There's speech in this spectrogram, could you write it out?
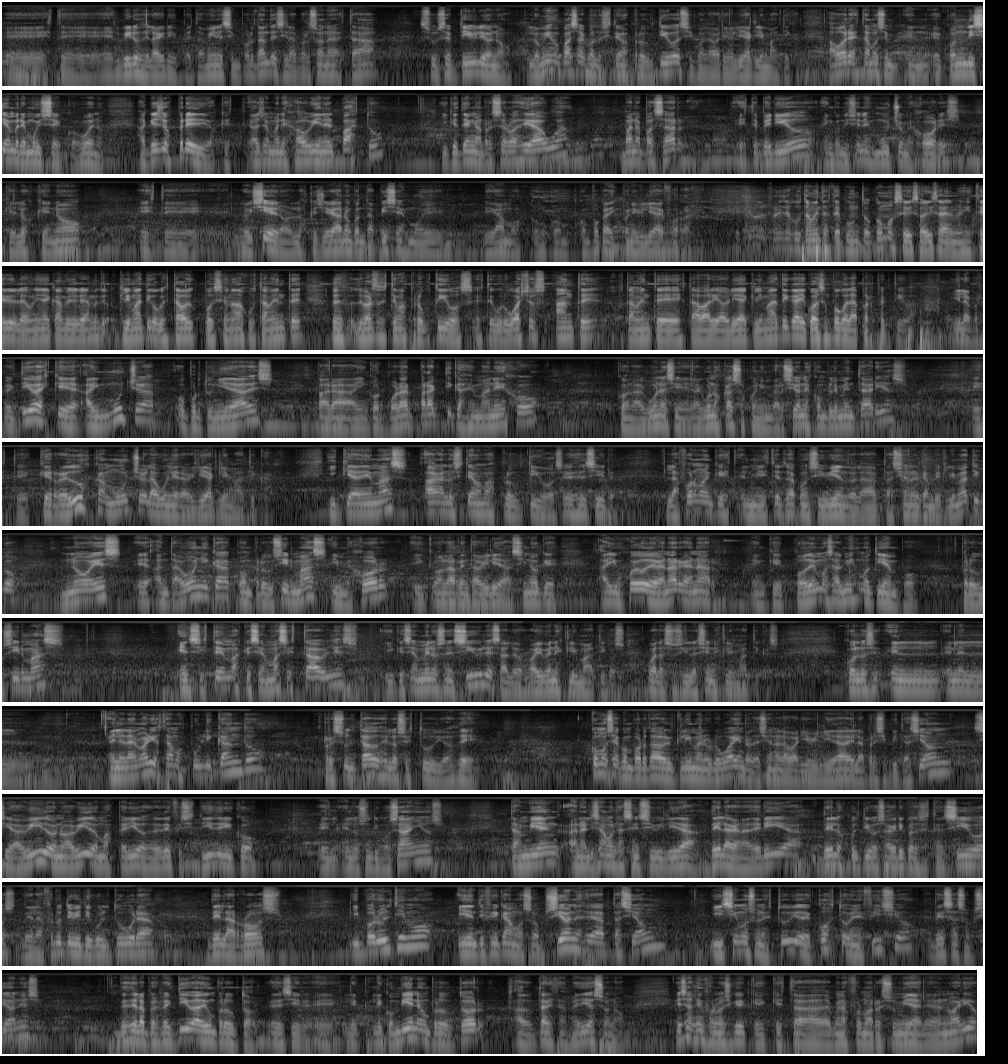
eh, este, el virus de la gripe. También es importante si la persona está susceptible o no. Lo mismo pasa con los sistemas productivos y con la variabilidad climática. Ahora estamos con un diciembre muy seco. Bueno, aquellos predios que hayan manejado bien el pasto, y que tengan reservas de agua, van a pasar este periodo en condiciones mucho mejores que los que no este, lo hicieron, los que llegaron con tapices muy, digamos, con, poca disponibilidad de forraje. Haciendo referencia justamente a este punto, ¿cómo se visualiza el Ministerio de la Unidad de Cambio Climático que está hoy posicionado justamente los diversos sistemas productivos este, uruguayos ante justamente esta variabilidad climática y cuál es un poco la perspectiva? Y la perspectiva es que hay muchas oportunidades para incorporar prácticas de manejo con algunas, en algunos casos con inversiones complementarias, este, que reduzcan mucho la vulnerabilidad climática y que además hagan los sistemas más productivos. Es decir, la forma en que el Ministerio está concibiendo la adaptación al cambio climático no es eh, antagónica con producir más y mejor y con la rentabilidad, sino que hay un juego de ganar-ganar, en que podemos al mismo tiempo producir más en sistemas que sean más estables y que sean menos sensibles a los vaivenes climáticos o a las oscilaciones climáticas. en, el, en el anuario estamos publicando resultados de los estudios de cómo se ha comportado el clima en Uruguay en relación a la variabilidad de la precipitación, si ha habido o no ha habido más periodos de déficit hídrico en, en los últimos años. También analizamos la sensibilidad de la ganadería, de los cultivos agrícolas extensivos, de la fruta y viticultura, del arroz. Y por último, identificamos opciones de adaptación e hicimos un estudio de costo-beneficio de esas opciones desde la perspectiva de un productor. Es decir, eh, le, conviene a un productor adoptar estas medidas o no? Esa es la información que está de alguna forma resumida en el anuario.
